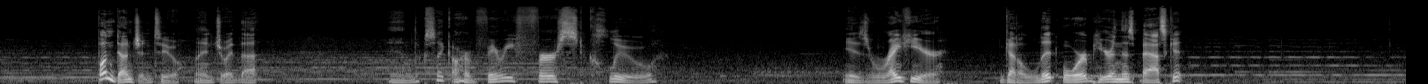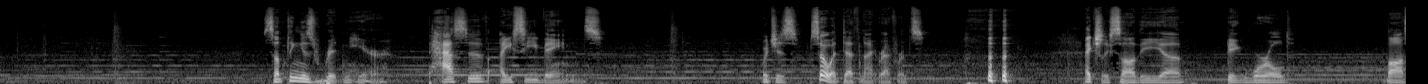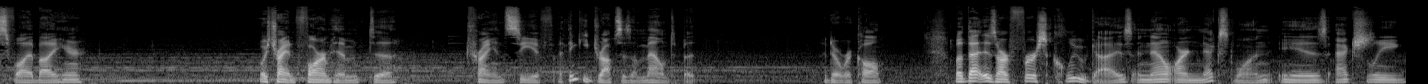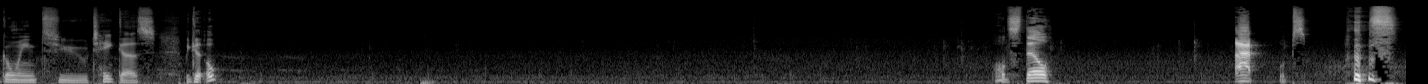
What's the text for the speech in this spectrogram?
Fun dungeon, too. I enjoyed that. And it looks like our very first clue is right here. We got a lit orb here in this basket. Something is written here. Passive icy veins. Which is so a Death Knight reference. Actually saw the uh, big world boss fly by here. Always try and farm him to try and see if... I think he drops his amount, but I don't recall. But that is our first clue, guys. And now our next one is actually going to take us... Because... Oh! Hold still. Ah! Whoops.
